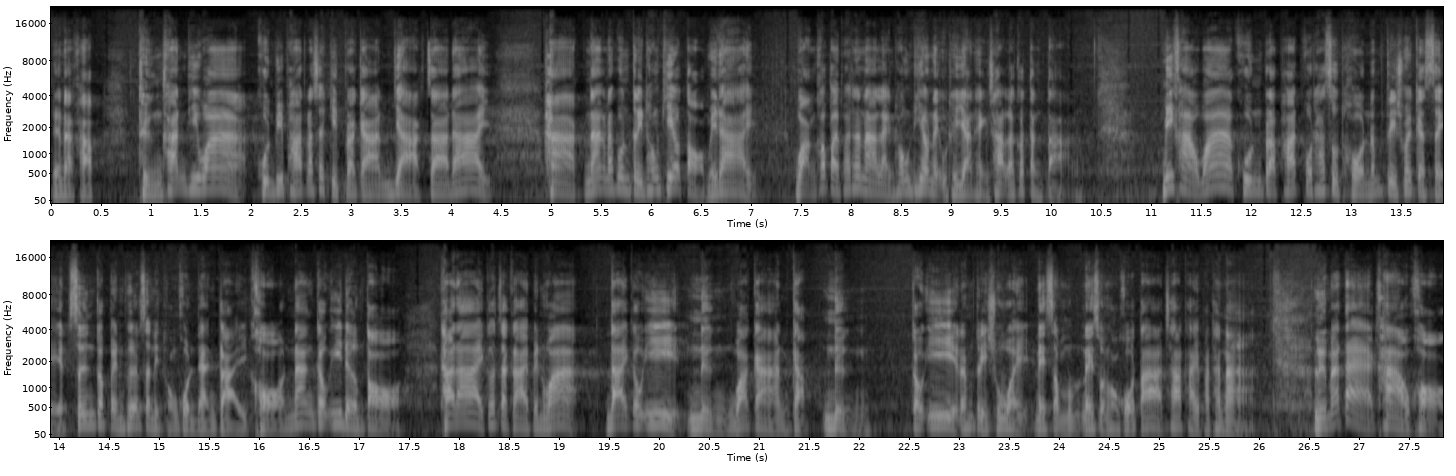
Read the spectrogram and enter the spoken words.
เนี่ยนะครับ ถึงขั้นที่ว่าคุณพิพัฒน์รัชกิจประการอยากจะได้ หากนั่งรัฐมนตรีท่องเที่ยวต่อไม่ได้ หวังเข้าไปพัฒนาแหล่งท่องเที่ยวในอุทยานแห่งชาติแล้วก็ต่างๆ มีข่าวว่าคุณประพัฒน์โพธสุทนรัฐมนตรีช่วยเกษตร ซึ่งก็เป็นเพื่อนสนิทของคนแดนไกล ขอนั่งเก้าอี้เดิมต่อ ถ้าได้ก็จะกลายเป็นว่าได้เก้าอี้หนึ่งว่าการกับหนึ่งเก้าอี้รัฐมนตรีช่วยในสำในส่วนของโควต้าชาติไทยพัฒนา หรือแม้แต่ข่าวของ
